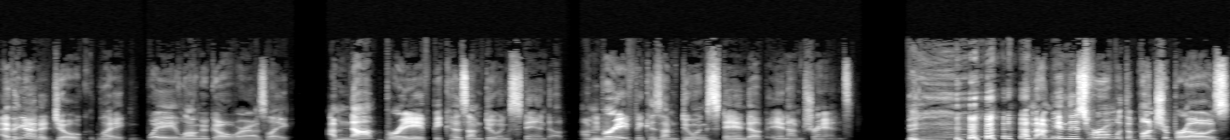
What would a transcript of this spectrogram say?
I think I had a joke like way long ago where I was like, I'm not brave because I'm doing stand up. I'm Mhm. brave because I'm doing stand up and I'm trans. I'm, I'm in this room with a bunch of bros.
